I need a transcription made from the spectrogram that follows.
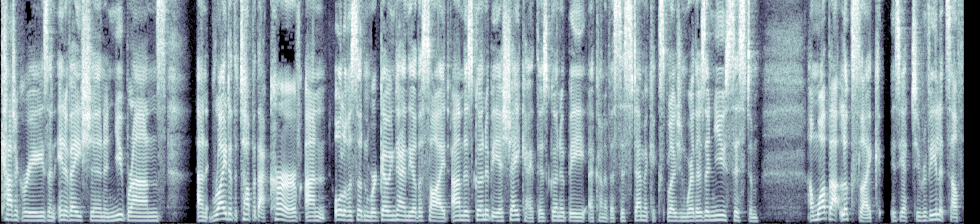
categories and innovation and new brands. And right at the top of that curve, and all of a sudden we're going down the other side, and there's going to be a shakeout. There's going to be a kind of a systemic explosion where there's a new system. And what that looks like is yet to reveal itself.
